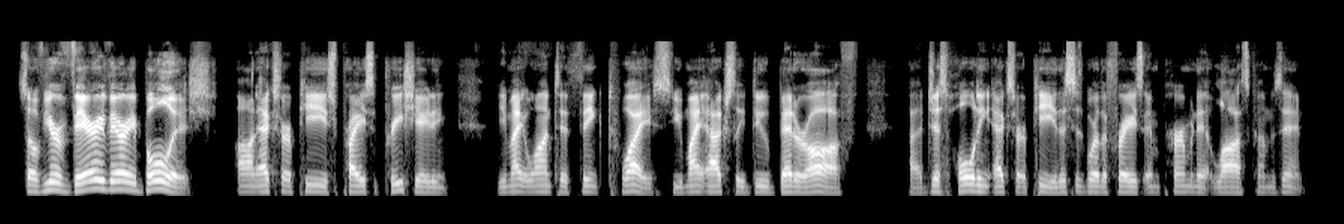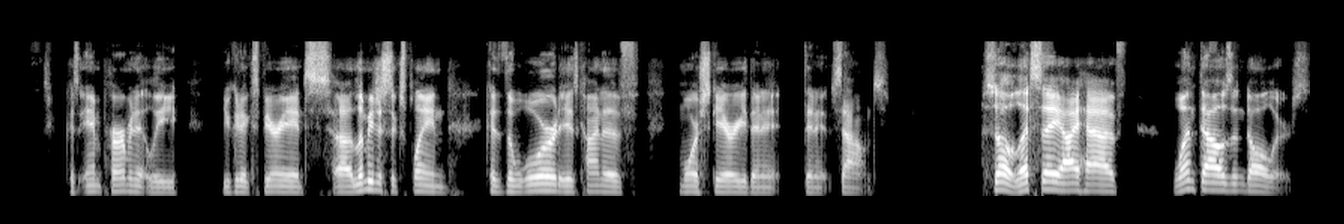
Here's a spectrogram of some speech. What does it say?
So, if you're very, very bullish on XRP's price appreciating, you might want to think twice. You might actually do better off uh, just holding XRP. This is where the phrase impermanent loss comes in, because impermanently you could experience. Uh, let me just explain, because the word is kind of more scary than it than it sounds. So let's say I have one thousand dollars,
